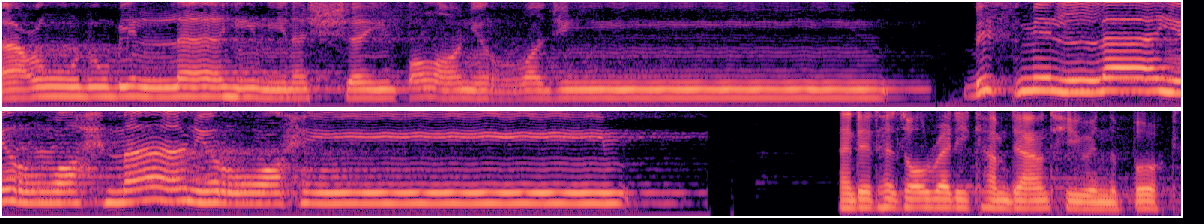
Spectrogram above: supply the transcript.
أعوذ بالله من الشيطان الرجيم بسم الله الرحمن الرحيم And it has already come down to you in the book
